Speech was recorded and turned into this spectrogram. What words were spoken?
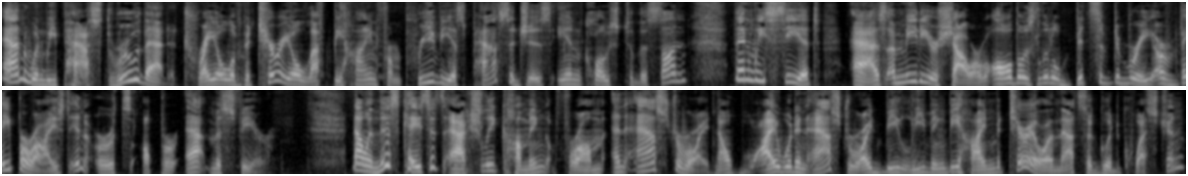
And when we pass through that trail of material left behind from previous passages in close to the sun, then we see it as a meteor shower. All those little bits of debris are vaporized in Earth's upper atmosphere. Now in this case, it's actually coming from an asteroid. Now, why would an asteroid be leaving behind material? And that's a good question.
